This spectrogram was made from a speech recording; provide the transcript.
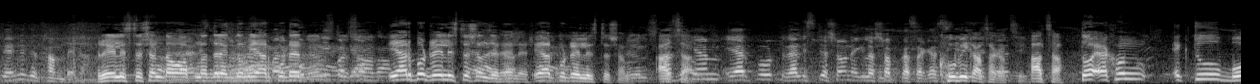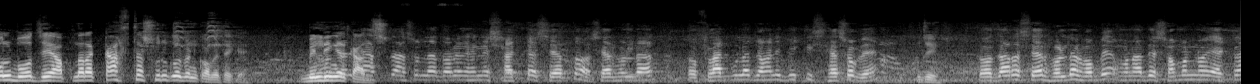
ট্রেনে যে থামবে না। রেল স্টেশনটাও আপনাদের একদম এয়ারপোর্টের এয়ারপোর্ট রেল স্টেশন যেটা এয়ারপোর্ট রেল স্টেশন। আচ্ছা। আজিকাম এয়ারপোর্ট রেল স্টেশন এগুলো সব কাছাকাছি। খুবই কাছাকাছি। আচ্ছা তো এখন একটু বলব যে আপনারা কাজটা শুরু করবেন কবে থেকে? বিল্ডিং এর কাজ। কাজটা আসলে ধরেন এখানে ষাটটা শেয়ার তো শেয়ার হোল্ডার তো ফ্ল্যাটগুলা যখনই বিক্রি শেষ হবে জি। তো যারা শেয়ার হোল্ডার হবে ওনাদের সমন্বয় একটা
